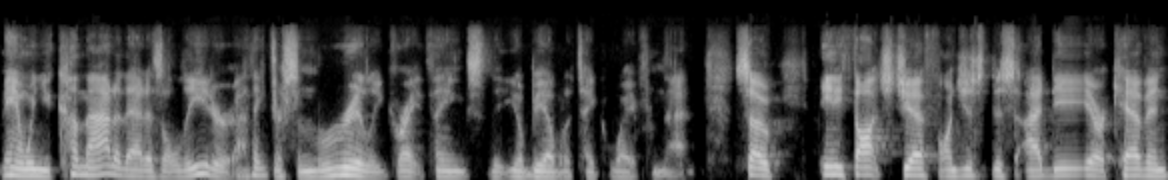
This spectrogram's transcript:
man, when you come out of that as a leader, I think there's some really great things that you'll be able to take away from that. So, any thoughts, Jeff, on just this idea, or Kevin,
